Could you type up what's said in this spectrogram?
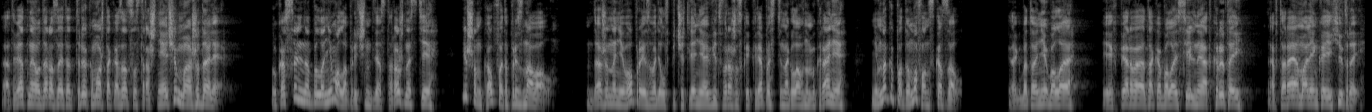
Ответный удар за этот трюк может оказаться страшнее, чем мы ожидали. У Кассельна было немало причин для осторожности, и Шонкопф это признавал. Даже на него производил впечатление вид вражеской крепости на главном экране. Немного подумав, он сказал. «Как бы то ни было, их первая атака была сильной и открытой, а вторая маленькой и хитрой.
